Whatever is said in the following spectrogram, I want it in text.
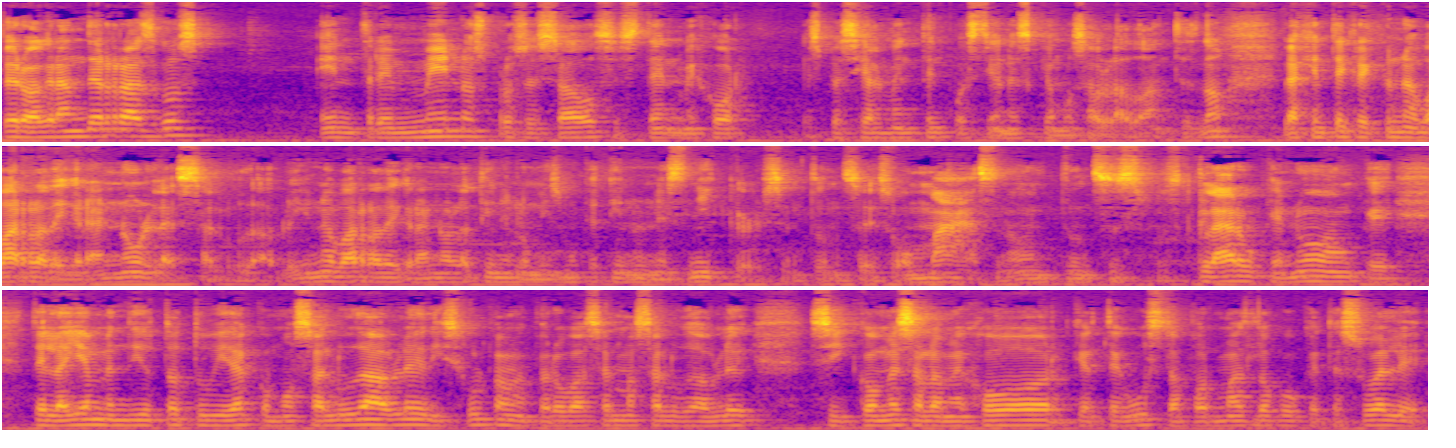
Pero a grandes rasgos, entre menos procesados estén, mejor especialmente en cuestiones que hemos hablado antes, ¿no? La gente cree que una barra de granola es saludable y una barra de granola tiene lo mismo que tiene un sneakers, entonces, o más, ¿no? Entonces, pues claro que no, aunque te la hayan vendido toda tu vida como saludable, discúlpame, pero va a ser más saludable si comes a lo mejor que te gusta, por más loco que te suele,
